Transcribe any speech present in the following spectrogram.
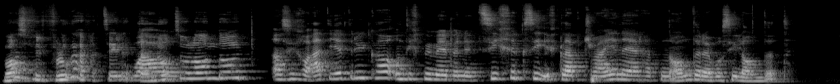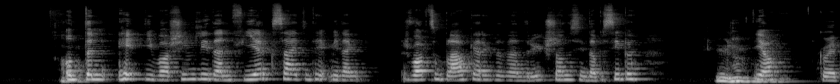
Was für Flughafen zählen Wow. da noch zu London? Also ich hatte auch die drei gehabt und ich bin mir eben nicht sicher gewesen. Ich glaube, die Ryanair hat einen anderen, wo sie landet. Und dann hätte ich wahrscheinlich dann vier gesagt und hätte mir dann schwarz und blau geärgert, wenn drei gestanden sind, aber sieben. Mhm. Ja, gut.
